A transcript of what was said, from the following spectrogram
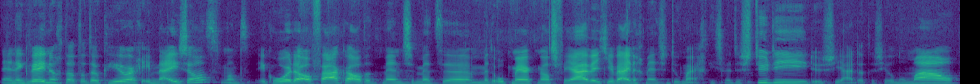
En ik weet nog dat dat ook heel erg in mij zat. Want ik hoorde al vaker altijd mensen met, uh, met opmerkingen als van... ja, weet je, weinig mensen doen maar echt iets met de studie. Dus ja, dat is heel normaal.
